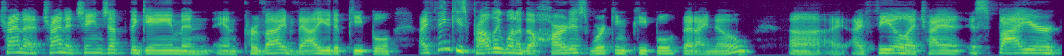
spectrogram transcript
trying to trying to change up the game and and provide value to people. I think he's probably one of the hardest working people that i know. Uh, I, I feel i try to aspire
